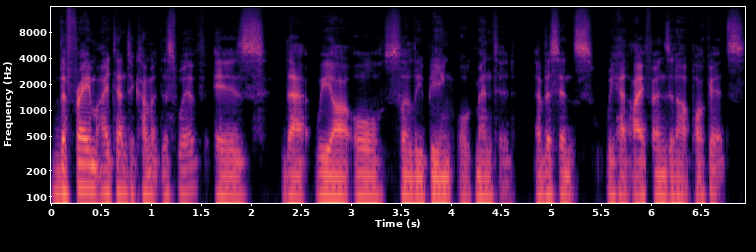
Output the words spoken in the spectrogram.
the frame I tend to come at this with is that we are all slowly being augmented. Ever since we had iPhones in our pockets,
